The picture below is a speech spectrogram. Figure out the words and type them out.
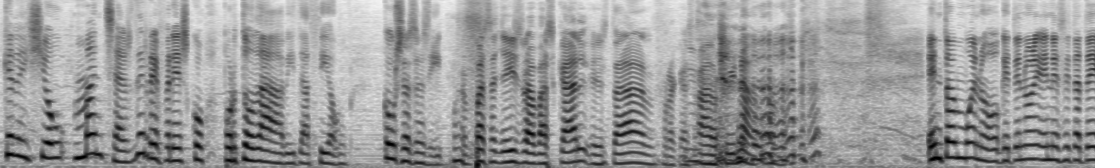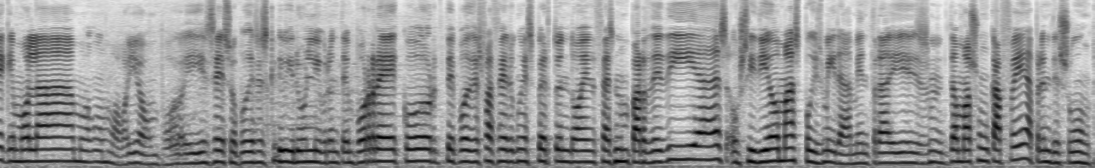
que deixou manchas de refresco por toda a habitación. Cousas así. Bueno, pasa iso a Pascal, está fracasado. Arruinado. Ah, final. Entón, bueno, o que ten NZT que mola un mogollón, pois eso, podes escribir un libro en tempo récord, te podes facer un experto en doenzas nun par de días, os idiomas, pois mira, mentrais tomas un café, aprendes un.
